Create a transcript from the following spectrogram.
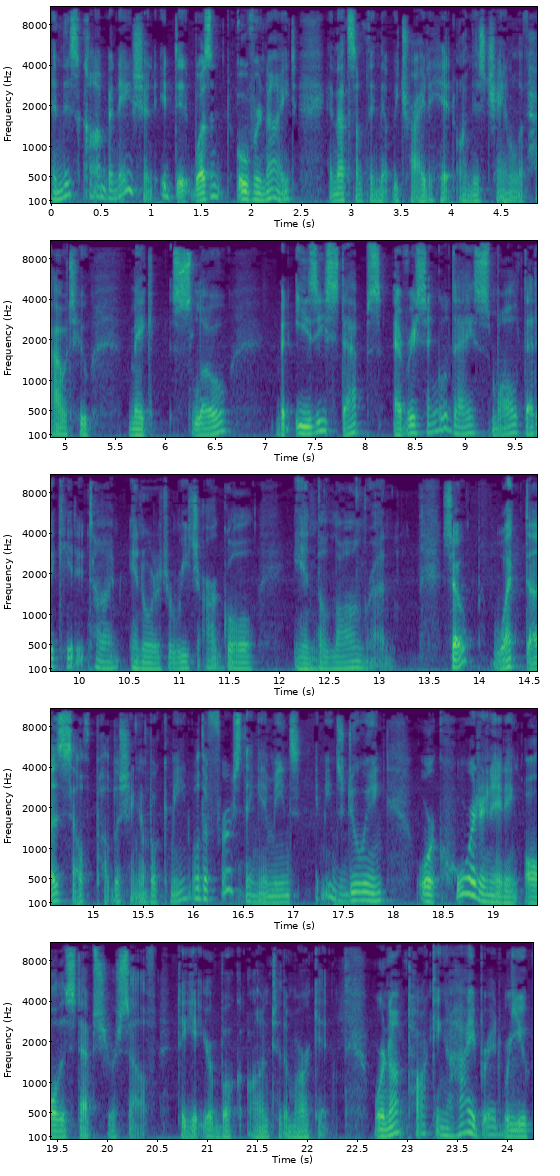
And this combination, it, wasn't overnight, and that's something that we try to hit on this channel of how to make slow but easy steps every single day, small dedicated time in order to reach our goal in the long run. So, what does self-publishing a book mean? Well, the first thing it means it means doing or coordinating all the steps yourself to get your book onto the market. We're not talking a hybrid where you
